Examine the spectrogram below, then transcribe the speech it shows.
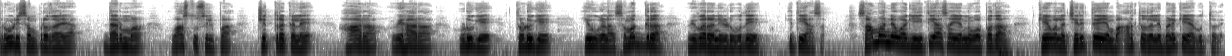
ರೂಢಿ ಸಂಪ್ರದಾಯ, ಧರ್ಮ, ವಾಸ್ತುಶಿಲ್ಪ, ಚಿತ್ರಕಲೆ, ಹಾರ, ವಿಹಾರ, ಉಡುಗೆ, ತೊಡುಗೆ ಇವುಗಳ ಸಮಗ್ರ ವಿವರ ನೀಡುವುದೇ ಇತಿಹಾಸ. ಸಾಮಾನ್ಯವಾಗಿ ಇತಿಹಾಸ ಎನ್ನುವ ಪದ ಕೇವಲ ಚರಿತ್ರೆ ಎಂಬ ಅರ್ಥದಲ್ಲಿ ಬಳಕೆಯಾಗುತ್ತದೆ.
